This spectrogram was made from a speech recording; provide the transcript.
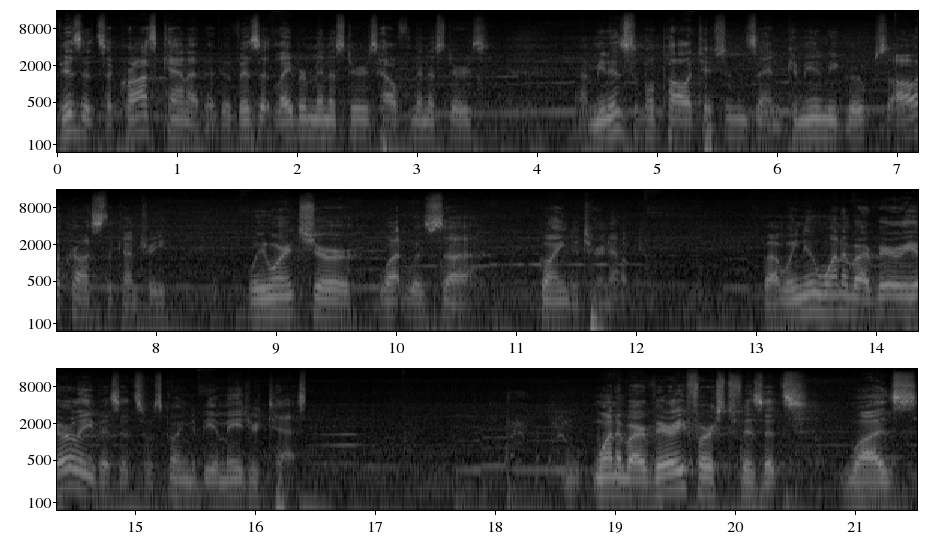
visits across Canada to visit labor ministers, health ministers, uh, municipal politicians, and community groups all across the country, we weren't sure what was uh, going to turn out. But we knew one of our very early visits was going to be a major test. One of our very first visits was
